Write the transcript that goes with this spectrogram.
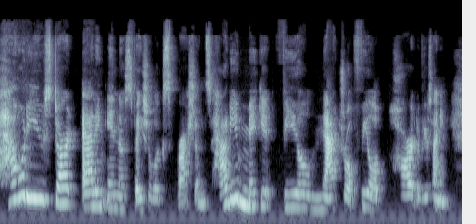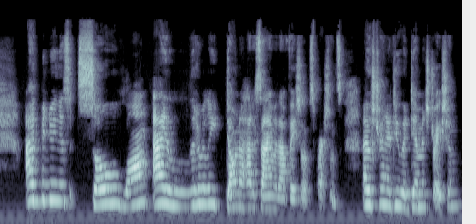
how do you start adding in those facial expressions? How do you make it feel natural, feel a part of your signing? I've been doing this so long, I literally don't know how to sign without facial expressions. I was trying to do a demonstration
